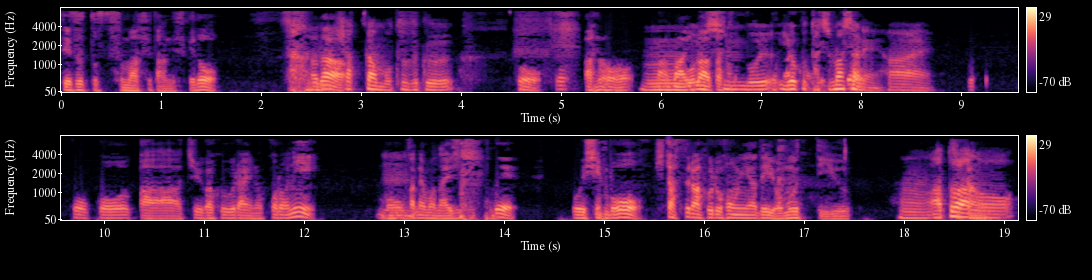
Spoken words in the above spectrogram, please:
でずっと済ませたんですけど、ただ100巻も続く。そう、あの、うん、まあまあ今は美味しんぼよく立ちましたね。はい。高校か中学ぐらいの頃に、もうお金もない時期で、美味しんぼをひたすら古本屋で読むっていう。うん。あとは、あの、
